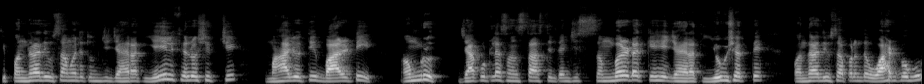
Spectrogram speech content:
की पंधरा दिवसामध्ये तुमची जाहिरात येईल फेलोशिपची महाज्योती बार्टी अमृत ज्या कुठल्या संस्था असतील त्यांची शंभर टक्के ही जाहिरात येऊ शकते. पंधरा दिवसापर्यंत वाट बघू.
